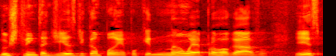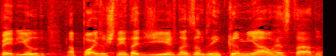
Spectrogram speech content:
nos 30 dias de campanha, porque não é prorrogável. Esse período, após os 30 dias, nós vamos encaminhar o resultado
